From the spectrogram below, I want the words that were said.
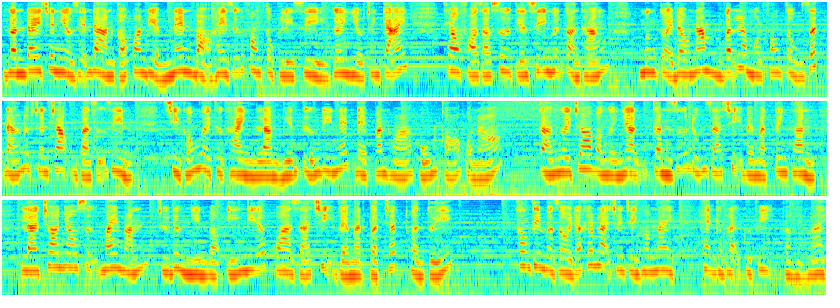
Gần đây trên nhiều diễn đàn có quan điểm nên bỏ hay giữ phong tục lì xì gây nhiều tranh cãi. Theo Phó Giáo sư Tiến sĩ Nguyễn Toàn Thắng, mừng tuổi đầu năm vẫn là một phong tục rất đáng được trân trọng và giữ gìn. Chỉ có người thực hành làm biến tướng đi nét đẹp văn hóa vốn có của nó. Cả người cho và người nhận cần giữ đúng giá trị về mặt tinh thần là cho nhau sự may mắn chứ đừng nhìn vào ý nghĩa qua giá trị về mặt vật chất thuần túy. Thông tin vừa rồi đã khép lại chương trình hôm nay. Hẹn gặp lại quý vị vào ngày mai.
